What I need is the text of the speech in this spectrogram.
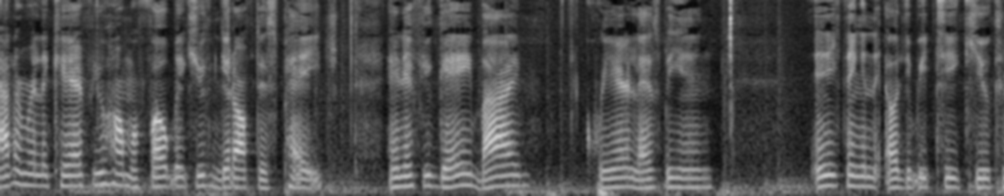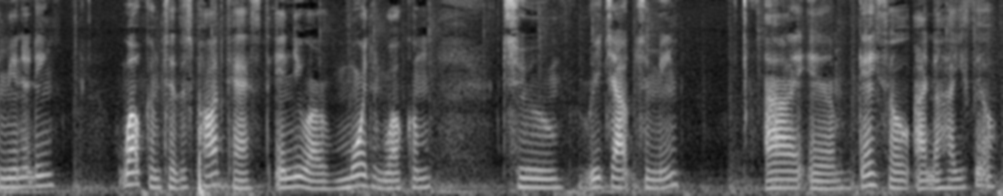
I don't really care if you homophobic, you can get off this page. And if you gay, bi, queer, lesbian, anything in the LGBTQ community, welcome to this podcast. And you are more than welcome to reach out to me. I am gay, so I know how you feel.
